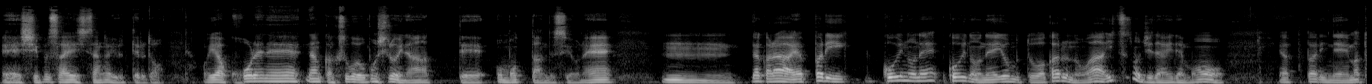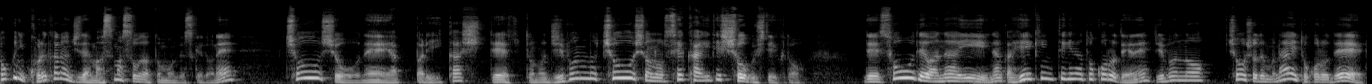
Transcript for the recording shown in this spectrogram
えー、渋沢栄一さんが言ってると。いやこれねなんかすごい面白いなって思ったんですよね。うんだからやっぱりこういうのねこういうのをね読むと分かるのはいつの時代でもやっぱりね、まあ、特にこれからの時代ますますそうだと思うんですけどね長所をねやっぱり生かしてその自分の長所の世界で勝負していくと。でそうではないなんか平均的なところでね自分の長所でもないところで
